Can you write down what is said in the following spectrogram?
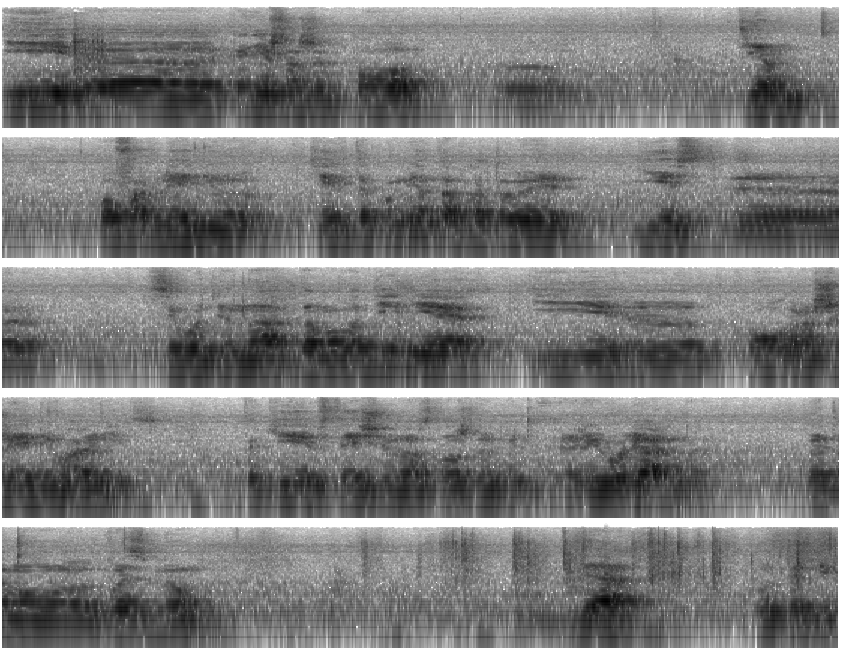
и, э, конечно же, по э, тем, по оформлению тех документов, которые есть э, сегодня на домовладение и по расширению границ. Такие встречи у нас должны быть регулярно, поэтому мы возьмем для вот этих,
